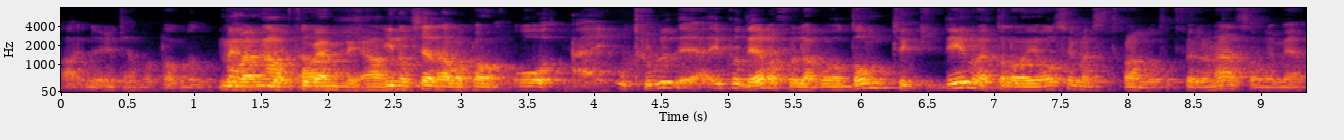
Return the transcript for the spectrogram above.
Nej, nu är det inte hemmaplan men på Men, ja, på Wembley, ja. Inofficiell hemmaplan. Och nej, otroligt imponerad av Fulham. Och de tycker, det är nog ett av lagen jag ser mest fram emot att följa den här säsongen med.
